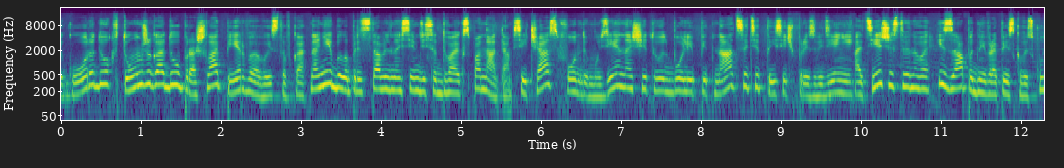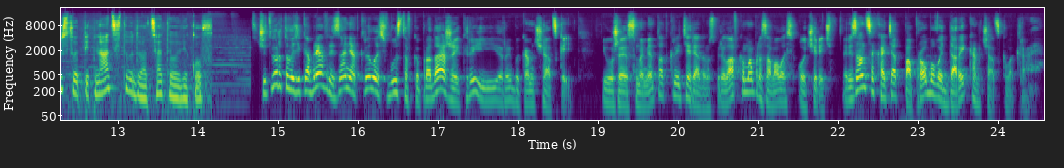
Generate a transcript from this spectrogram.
передали городу, в том же году прошла первая выставка. На ней было представлено 72 экспоната. Сейчас фонды музея насчитывают более 15 тысяч произведений отечественного и западноевропейского искусства 15-20 веков. 4 декабря в Рязани открылась выставка продажи икры и рыбы камчатской. И уже с момента открытия рядом с прилавком образовалась очередь. Рязанцы хотят попробовать дары Камчатского края.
